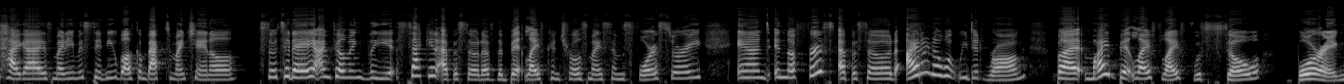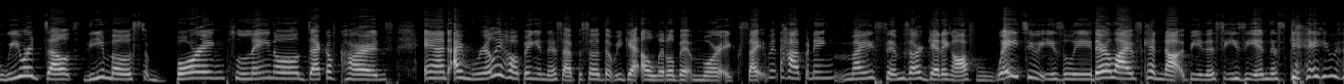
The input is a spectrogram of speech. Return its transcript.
Hi guys, my name is Sydney. Welcome back to my channel. So today I'm filming the second episode of the BitLife Controls My Sims 4 story. And in the first episode, I don't know what we did wrong, but my BitLife life was so boring. We were dealt the most boring, plain old deck of cards, and I'm really hoping in this episode that we get a little bit more excitement happening. My Sims are getting off way too easily. Their lives cannot be this easy in this game.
